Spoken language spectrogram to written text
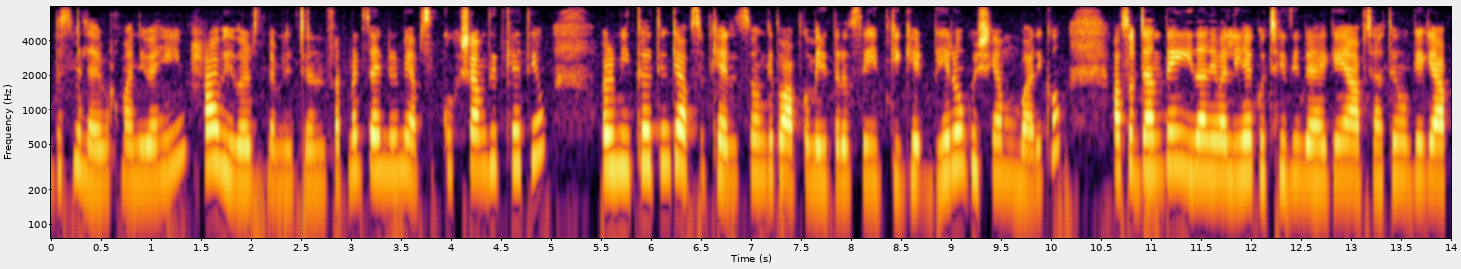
बिसमीम हाय वीवर्स मैं अपने चैनल डिज़ाइनर में आप सबको खुश आमदीद कहती हूँ और उम्मीद करती हूँ कि आप सब खैर से होंगे। तो आपको मेरी तरफ़ से ईद की ढेरों खुशियाँ, मुबारक। हो आप सब जानते हैं ईद आने वाली है, कुछ ही दिन रह गए हैं। आप चाहते होंगे कि आप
